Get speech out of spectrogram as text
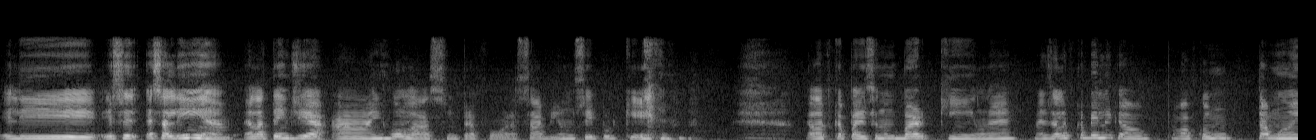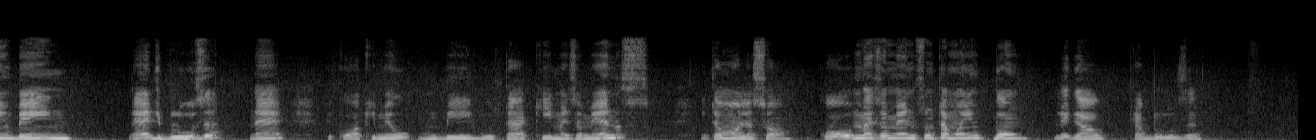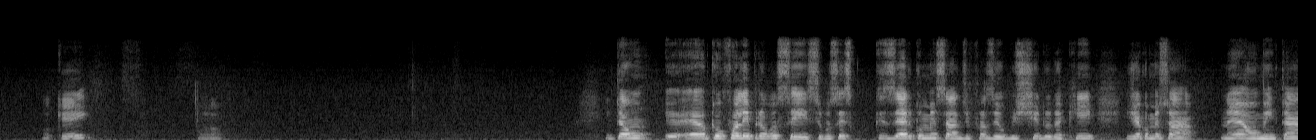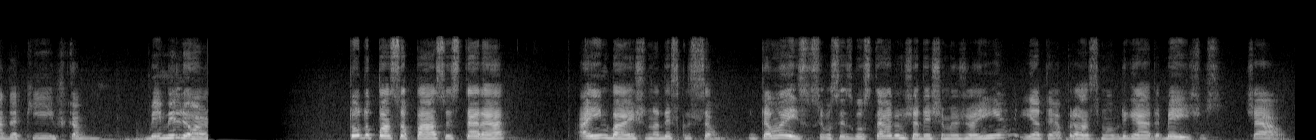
Ele, esse, essa linha, ela tende a, a enrolar assim para fora, sabe? Eu não sei porquê. ela fica parecendo um barquinho, né? Mas ela fica bem legal. Ó, ficou um tamanho bem, né, de blusa, né? Ficou aqui meu umbigo, tá aqui mais ou menos. Então, olha só, ficou mais ou menos um tamanho bom, legal pra blusa. Ok? Ó. Então, é, é o que eu falei para vocês. Se vocês quiserem começar de fazer o vestido daqui, já começar, né, aumentar daqui, fica bem melhor. Todo passo a passo estará aí embaixo na descrição. Então é isso. Se vocês gostaram, já deixa meu joinha e até a próxima. Obrigada. Beijos. Tchau.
